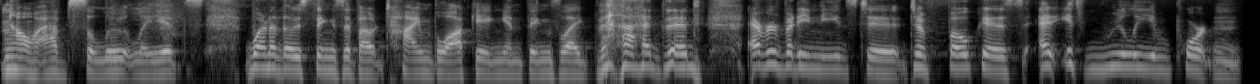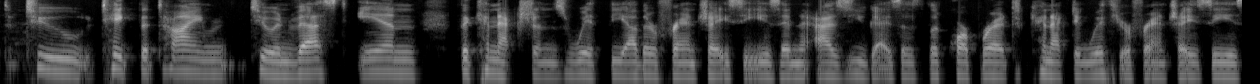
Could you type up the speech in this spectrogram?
Oh, absolutely. It's one of those things about time blocking and things like that that everybody needs to to focus. It's really important to take the time to invest in the connections with the other franchisees and as you guys as the corporate connecting with your franchisees,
